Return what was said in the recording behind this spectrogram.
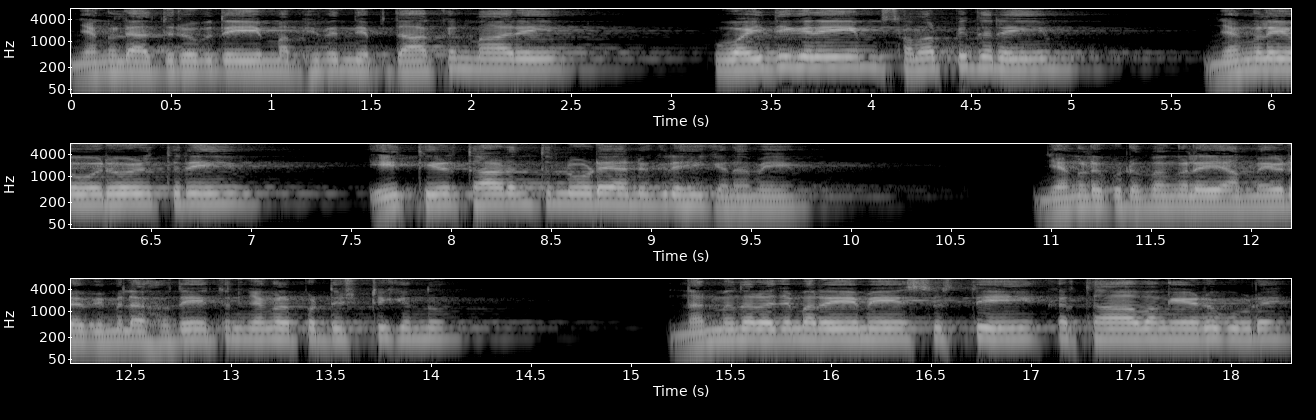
ഞങ്ങളുടെ അതിരൂപതയും അഭിവന്യ പിതാക്കന്മാരെയും വൈദികരെയും സമർപ്പിതരെയും ഞങ്ങളെ ഓരോരുത്തരെയും ഈ തീർത്ഥാടനത്തിലൂടെ അനുഗ്രഹിക്കണമേ. ഞങ്ങളുടെ കുടുംബങ്ങളെ അമ്മയുടെ വിമല ഹൃദയത്തിന് ഞങ്ങൾ പ്രതിഷ്ഠിക്കുന്നു. നന്മ നിറഞ്ഞ മറിയമേ സുസ്ഥി കർത്താവ് അങ്ങയുടെ കൂടെ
